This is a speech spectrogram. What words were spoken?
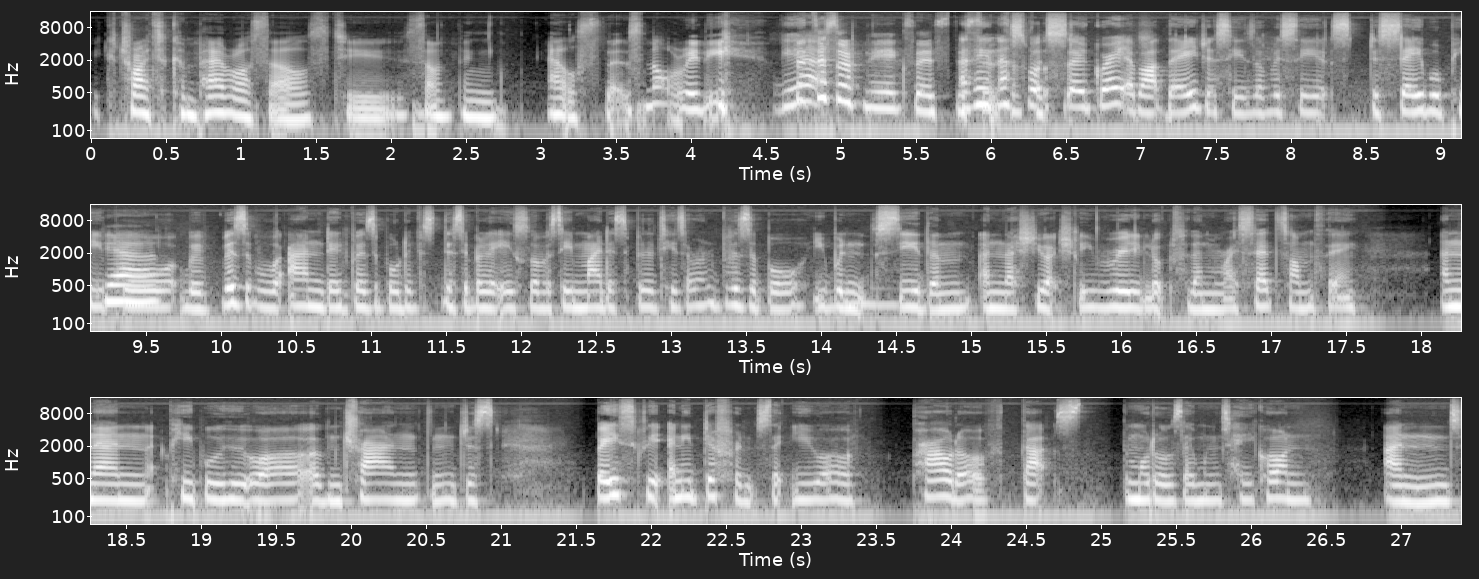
We could try to compare ourselves to something else that's not really, that doesn't really exist. I think that's what's so great about the agencies. Obviously, it's disabled people Yeah. with visible and invisible dis- disabilities. So obviously, my disabilities are invisible. You wouldn't Mm. see them unless you actually really looked for them or I said something. And then people who are um, trans and just basically any difference that you are proud of, that's the models they want to take on. And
